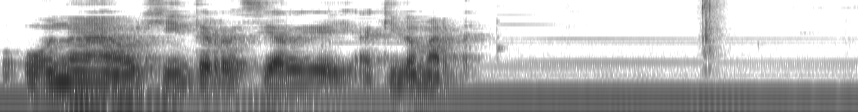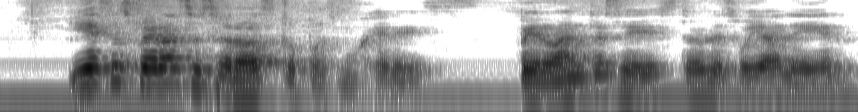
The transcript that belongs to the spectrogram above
una orgía interracial gay. Aquí lo marca. Y esos fueron sus horóscopos, mujeres. Pero antes de esto les voy a leer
